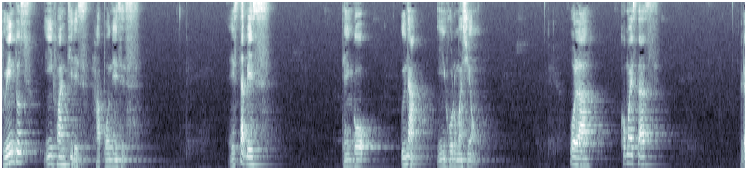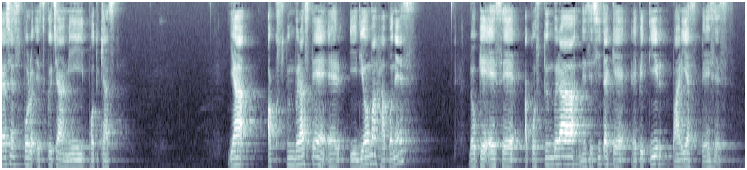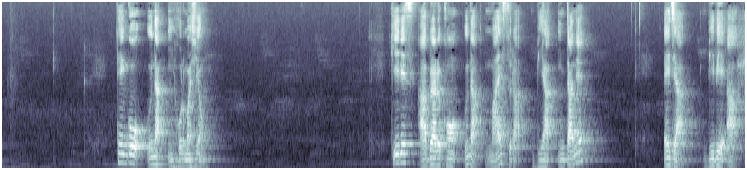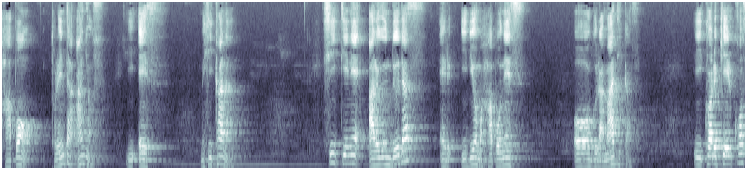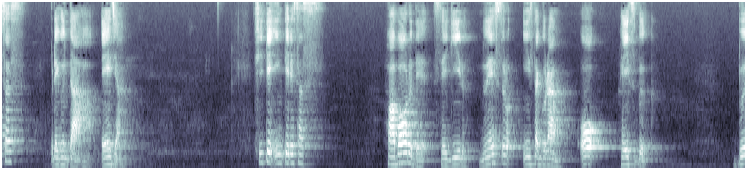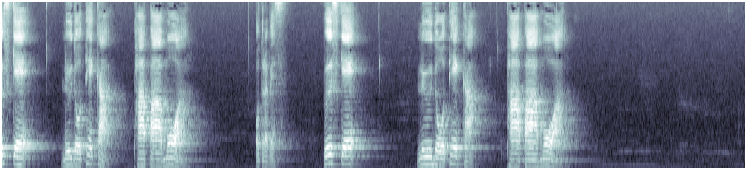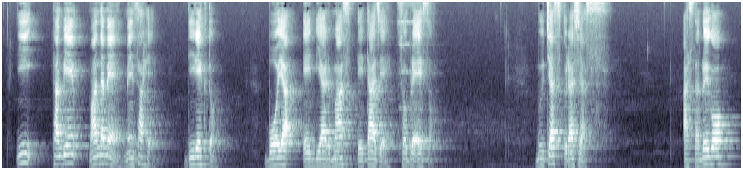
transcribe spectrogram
Cuentos infantiles japoneses. Esta vez tengo una información. Hola, ¿cómo estás? Gracias por escuchar mi podcast. ¿Ya acostumbraste el idioma japonés? Lo que se acostumbra necesita que repetir varias veces. Tengo una información. ¿Quieres hablar con una maestra vía internet? Ella vive a Japón 30 años y es mexicana. Si tiene algun dudas, el idioma japonés o gramáticas y cualquier cosa, プレグンターはええじゃん。してインテレサス。ファボールでセギルヌエストインスタグラムをフェイスブック。ブスケルドテカパパモア。オトラベス。ブスケルドテカパパモア。い。También mándame mensaje directo. Voy a enviar más detalle sobre eso. Muchas gracias. Hasta luego.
